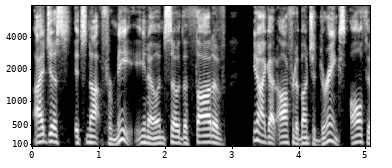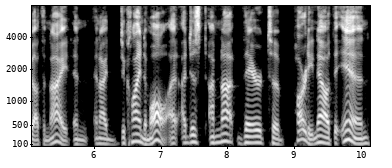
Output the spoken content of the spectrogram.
I just it's not for me, you know. And so the thought of you know, I got offered a bunch of drinks all throughout the night and and I declined them all. I, I just I'm not there to party. Now at the end,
